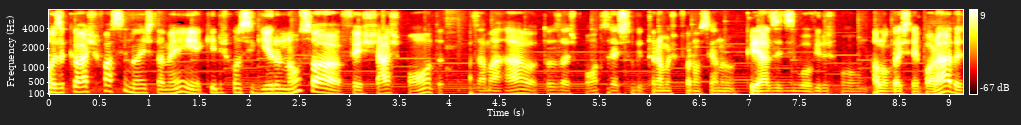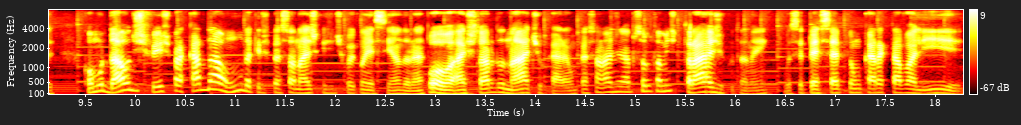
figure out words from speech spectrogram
mas o que eu acho fascinante também é que eles conseguiram não só fechar as pontas, amarrar todas as pontas e as subtramas que foram sendo criadas e desenvolvidas ao longo das temporadas, como dar o desfecho para cada um daqueles personagens que a gente foi conhecendo, né? Pô, a história do Nacho, cara, é um personagem absolutamente trágico também. Você percebe que é um cara que tava ali,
